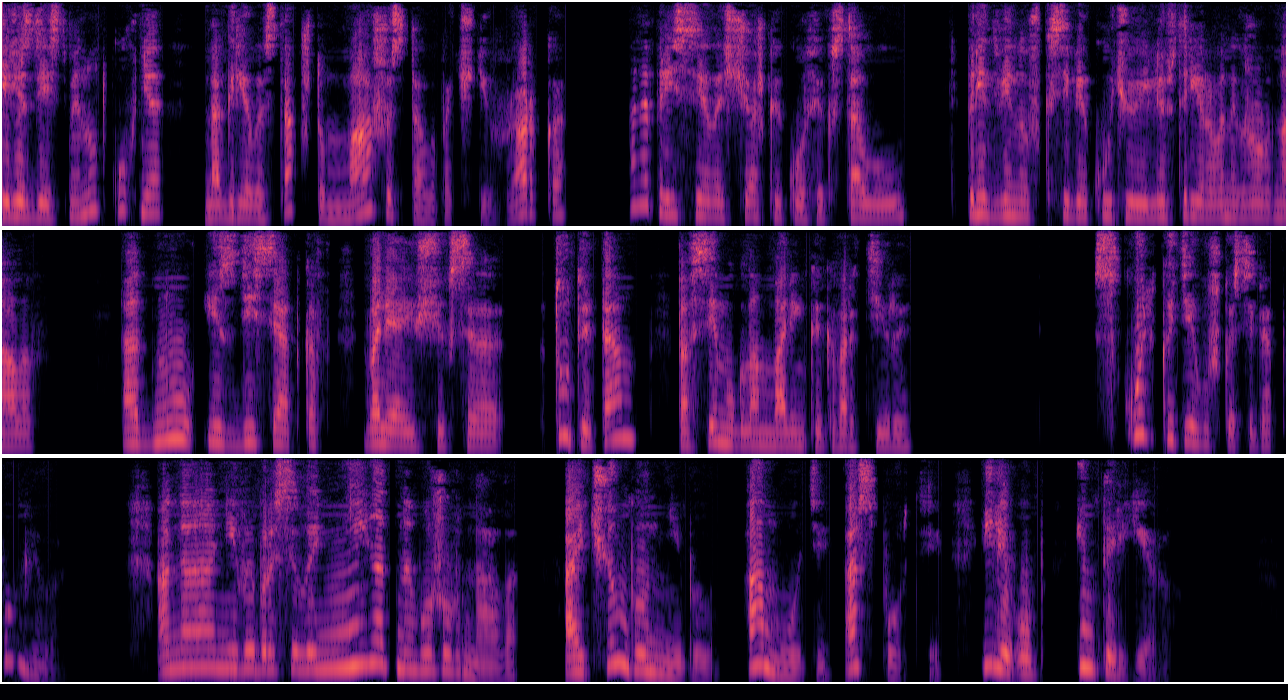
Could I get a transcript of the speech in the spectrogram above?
Через десять минут кухня нагрелась так, что Маше стало почти жарко. Она присела с чашкой кофе к столу, придвинув к себе кучу иллюстрированных журналов. Одну из десятков валяющихся тут и там по всем углам маленькой квартиры. Сколько девушка себя помнила, она не выбросила ни одного журнала, о чем бы он ни был, о моде, о спорте или об интерьерах.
